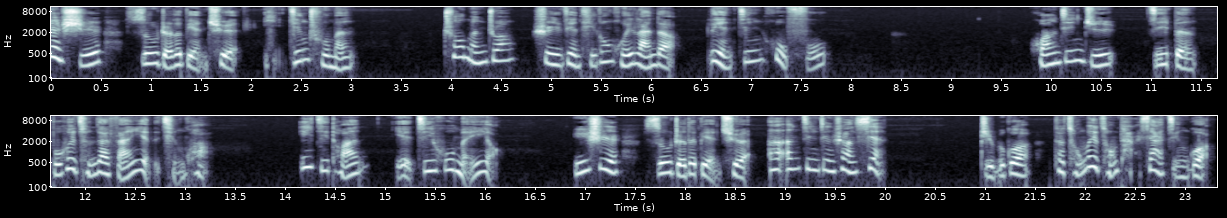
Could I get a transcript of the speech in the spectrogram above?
这时，苏哲的扁鹊已经出门。出门装是一件提供回蓝的炼金护符。黄金局基本不会存在反野的情况，一集团也几乎没有。于是，苏哲的扁鹊安安静静上线。只不过他从未从塔下经过。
